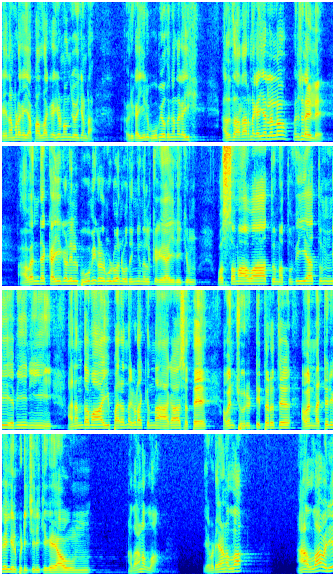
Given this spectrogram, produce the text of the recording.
കൈ നമ്മുടെ കൈ. അപ്പം അള്ളാഹ് കൈ ഉണ്ടോ എന്ന് ചോദിക്കണ്ട. ഒരു കയ്യിൽ ഭൂമി ഒതുങ്ങുന്ന കൈ അത് സാധാരണ കൈയല്ലല്ലോ? മനസ്സിലായില്ലേ? അവന്റെ കൈകളിൽ ഭൂമികൾ മുഴുവൻ ഒതുങ്ങി നിൽക്കുകയായിരിക്കും. വസ്സമാവാത്തും അത്തുവിയാത്തും ബിയമീനി. അനന്തമായി പരന്നു കിടക്കുന്ന ആകാശത്തെ അവൻ ചുരുട്ടിത്തെറിച്ച് അവൻ മറ്റൊരു കയ്യിൽ പിടിച്ചിരിക്കുകയാവും. അതാണല്ല. എവിടെയാണല്ല? ആ അള്ളാ വലിയ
